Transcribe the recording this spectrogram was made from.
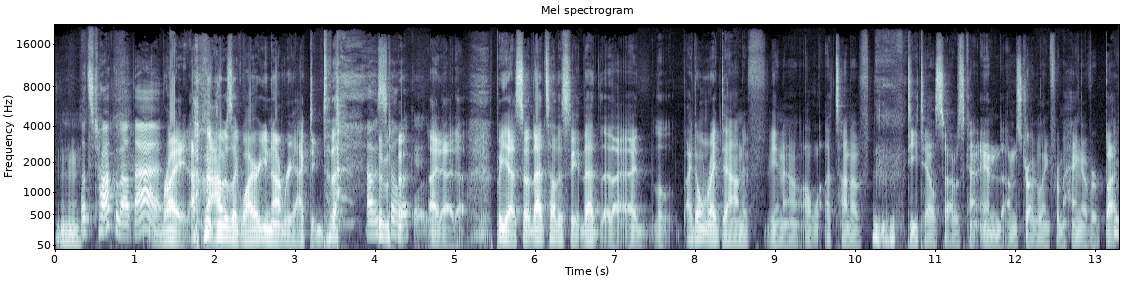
Let's talk about that. Mm-hmm. right. I was like, "Why are you not reacting to that?" I was still looking. I know, I know. But yeah, so that's how the scene. That, that I, I don't write down if you know a, a ton of details. So I was kind of, and I'm struggling from a hangover. But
